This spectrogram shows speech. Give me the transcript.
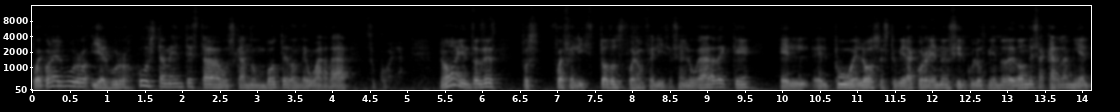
fue con el burro y el burro justamente estaba buscando un bote donde guardar su cola, ¿no? Y entonces, pues fue feliz, todos fueron felices. En lugar de que el, el pu, el oso, estuviera corriendo en círculos viendo de dónde sacar la miel,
